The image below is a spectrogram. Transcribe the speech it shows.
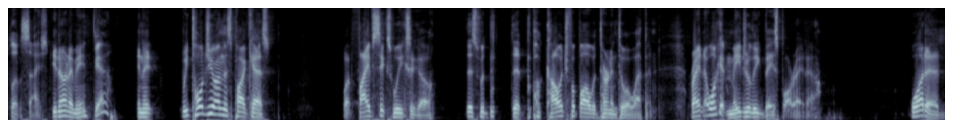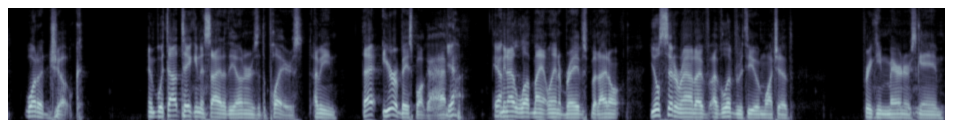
politicized. You know what I mean? Yeah. And it we told you on this podcast what 5 6 weeks ago this would that college football would turn into a weapon. Right now look at Major League Baseball right now. What a what a joke. And without taking the side of the owners of the players, I mean, that you're a baseball guy. I'm Yeah. not. Yeah. I mean, I love my Atlanta Braves, but I don't. You'll sit around. I've I've lived with you and watch a freaking Mariners game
